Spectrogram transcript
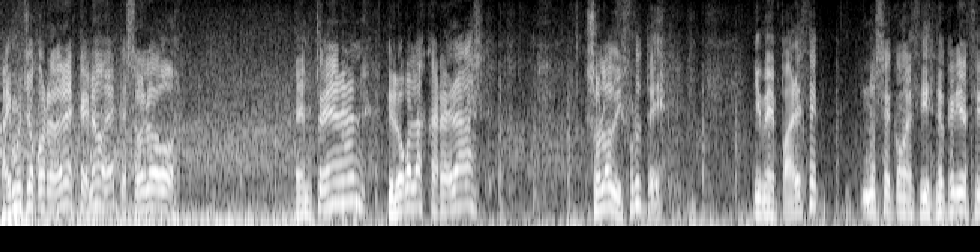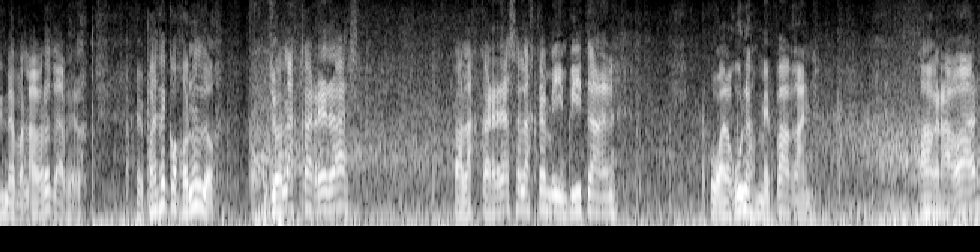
Hay muchos corredores que no, ¿eh? que solo entrenan y luego las carreras solo disfrute. Y me parece, no sé cómo decir, no quería decir una palabrota, pero me parece cojonudo. Yo las carreras, a las carreras a las que me invitan, o algunas me pagan a grabar,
